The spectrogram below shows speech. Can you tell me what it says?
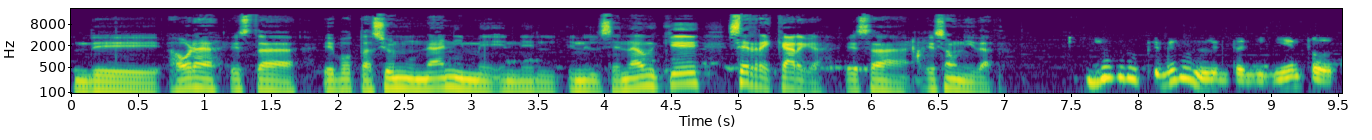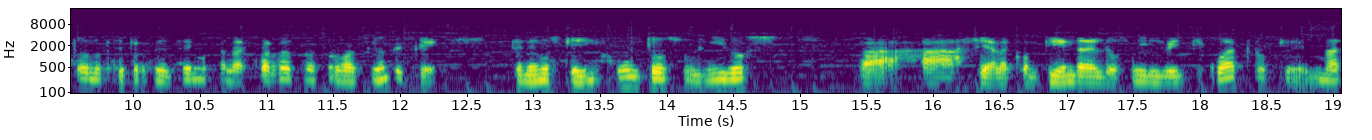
de ahora esta eh, votación unánime en el, en el Senado? ¿En qué se recarga esa, esa unidad? Yo creo primero el entendimiento de todos los que pertenecemos a la cuarta transformación de que tenemos que ir juntos, unidos, hacia la contienda del 2024, que más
